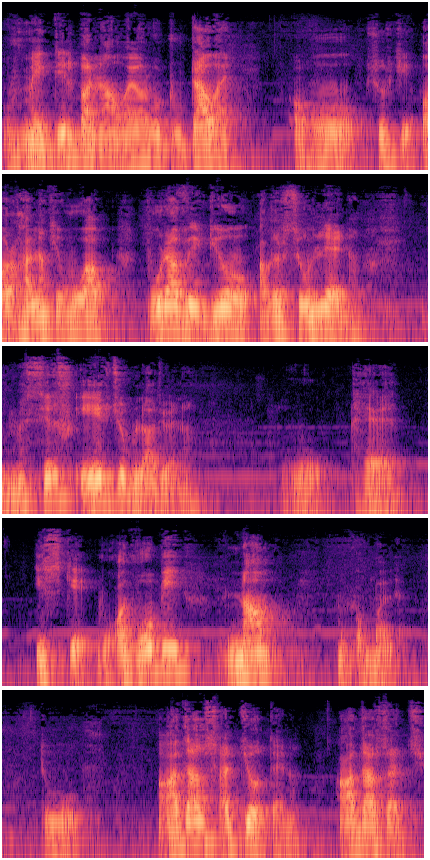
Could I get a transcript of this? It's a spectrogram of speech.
اس میں ایک دل بنا ہوا ہے اور وہ ٹوٹا ہوا ہے۔ اور وہ سرخی اور حالانکہ وہ آپ پورا ویڈیو اگر سن لے نا میں صرف ایک جملہ جو ہے نا ہے۔ اس کے اور وہ بھی نام مکمل ہے۔ تو آدھا سچ جو ہوتا ہے نا، آدھا سچ،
